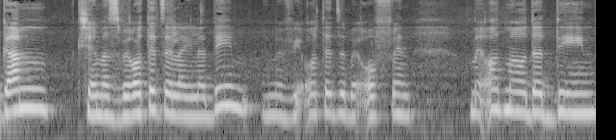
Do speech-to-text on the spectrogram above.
גם, כשהן מסבירות את זה לילדים, הן מביאות את זה באופן מאוד מאוד עדין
